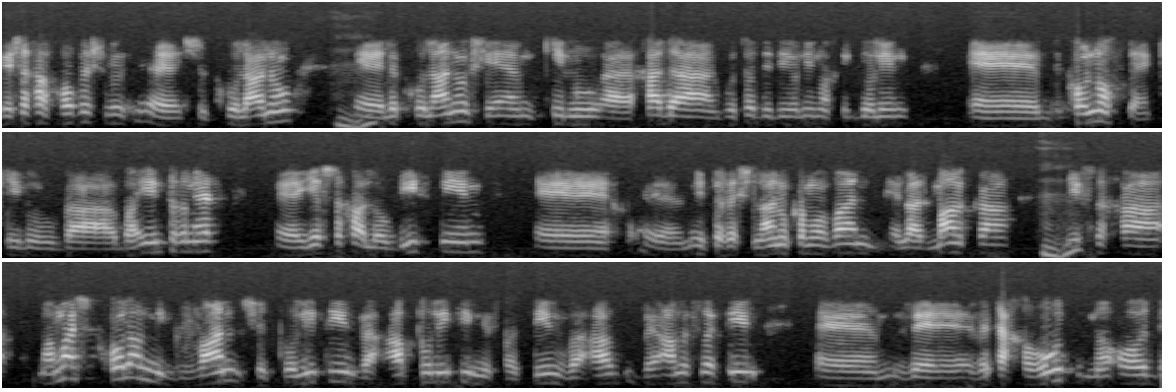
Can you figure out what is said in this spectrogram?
יש לך חופש אה, של כולנו, לכולנו שהם כאילו אחד הקבוצות הדיונים הכי גדולים בכל נושא, כאילו באינטרנט אה, יש לך לוביסטים, אה, אינטרס שלנו כמובן, אלעד מלכה, יש לך ממש כל המגוון של פוליטיים וא-פוליטיים, מפלגתיים וא-מפלגתיים, ותחרות מאוד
